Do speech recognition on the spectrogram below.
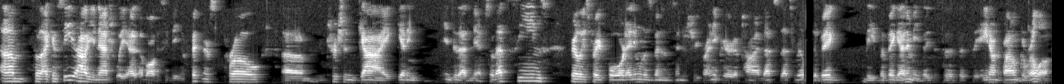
um, so I can see how you naturally, uh, obviously being a fitness pro, um, nutrition guy getting into that niche. So that seems fairly straightforward. Anyone who's been in this industry for any period of time, that's that's really the big the, the big enemy. It's the, it's the 800 pound gorilla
